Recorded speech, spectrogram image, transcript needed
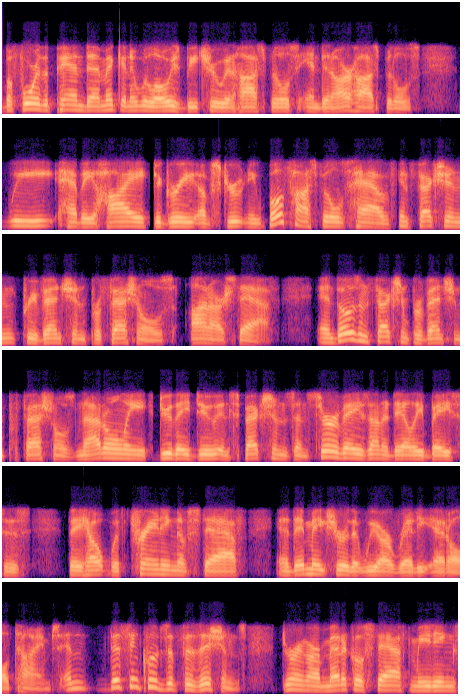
before the pandemic, and it will always be true in hospitals and in our hospitals we have a high degree of scrutiny. Both hospitals have infection prevention professionals on our staff. And those infection prevention professionals not only do they do inspections and surveys on a daily basis, they help with training of staff and they make sure that we are ready at all times. And this includes the physicians. During our medical staff meetings,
